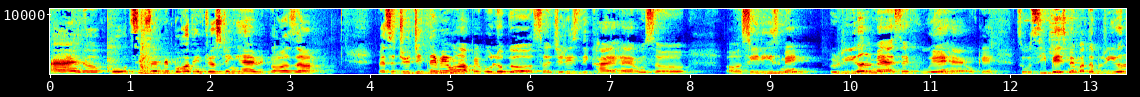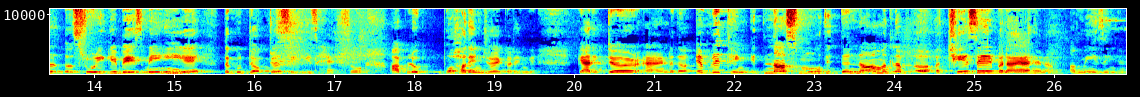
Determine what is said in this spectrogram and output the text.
एंड फोर्थ सीज़न भी बहुत इंटरेस्टिंग है बिकॉज़ uh, वैसे जो जितने भी वहाँ पे वो लोग सर्जरीज uh, दिखाए हैं उस सीरीज़ uh, में रियल में ऐसे हुए हैं ओके सो उसी बेस में मतलब रियल स्टोरी के बेस में ही ये द गुड डॉक्टर सीरीज़ है। सो so, आप लोग बहुत एंजॉय करेंगे। कैरेक्टर एंड द एवरीथिंग इतना स्मूथ इतना मतलब अच्छे से बनाया है ना अमेजिंग है।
